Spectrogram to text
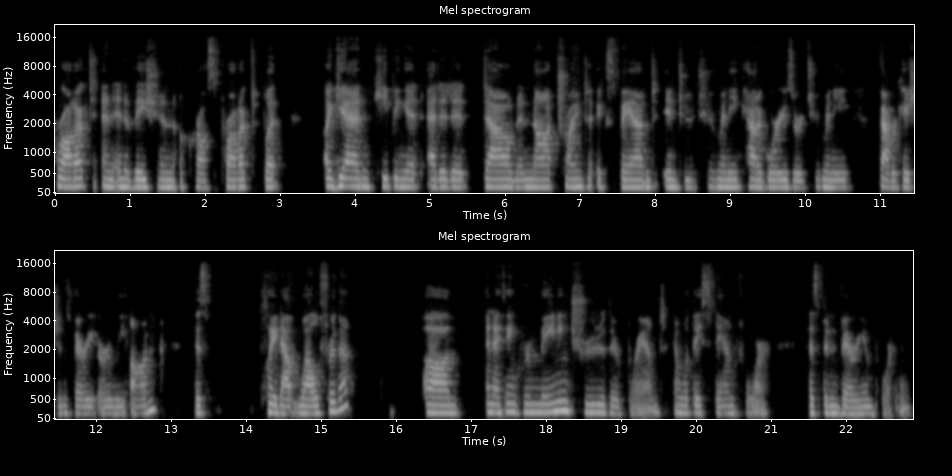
product and innovation across product, but again, keeping it edited down and not trying to expand into too many categories or too many fabrications very early on has played out well for them. Um, and I think remaining true to their brand and what they stand for has been very important.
